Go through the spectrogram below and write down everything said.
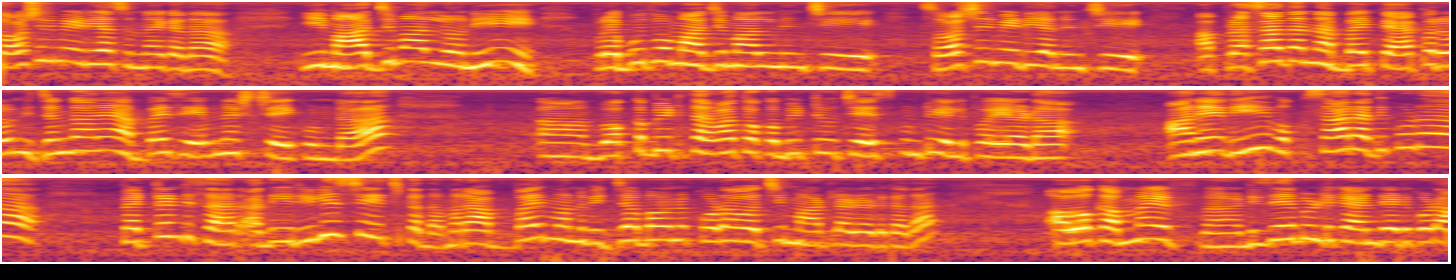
సోషల్ మీడియాస్ ఉన్నాయి కదా. ఈ మాధ్యమాల్లోని ప్రభుత్వ మాధ్యమాల నుంచి సోషల్ మీడియా నుంచి ఆ ప్రసాద్ అన్న అబ్బాయి పేపరు నిజంగానే అబ్బాయి సేవ్ నెక్స్ట్ చేయకుండా ఒక్క బిట్ తర్వాత ఒక బిట్ చేసుకుంటూ వెళ్ళిపోయాడా అనేది ఒకసారి అది కూడా పెట్టండి సార్ అది రిలీజ్ చేయొచ్చు కదా. మరి ఆ అబ్బాయి మొన్న విద్యాభవన్ కూడా వచ్చి మాట్లాడాడు కదా. ఒక అమ్మాయి డిజేబుల్డ్ క్యాండిడేట్ కూడా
